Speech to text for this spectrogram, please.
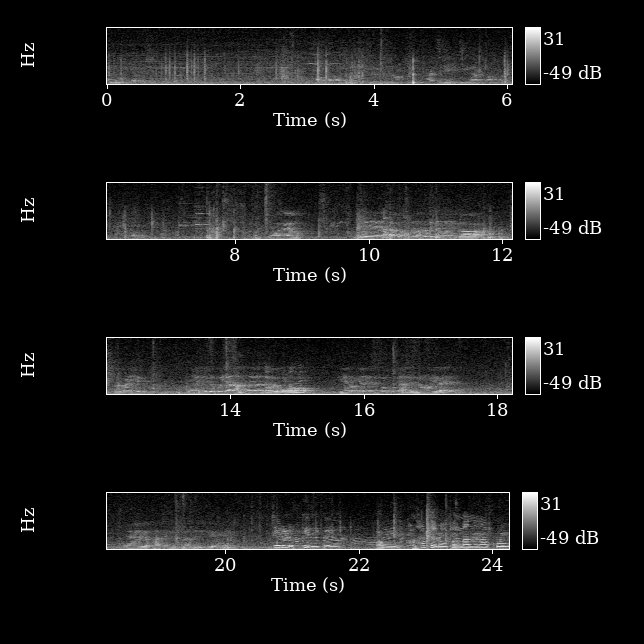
아니면 내가 시키고. 아무 오전 그렇지만 아침에 일찍 가는 방향. 여보세요. 근데 잠깐 우리가 확인해 보니까 아까 휴, 예, 휴대폰이 잘 안 터져가지고 계속 연락 송금이 안 되는 모양이라 예. 예, 다시 넣어드릴게요. 세를 어떻게 해드릴까요? 저희 카드로 100만 원 하고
